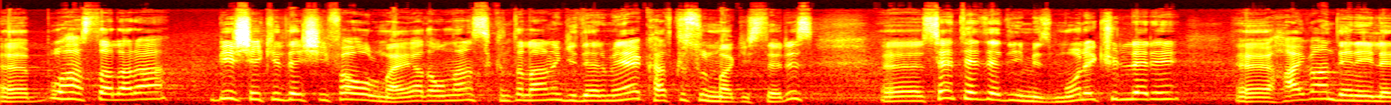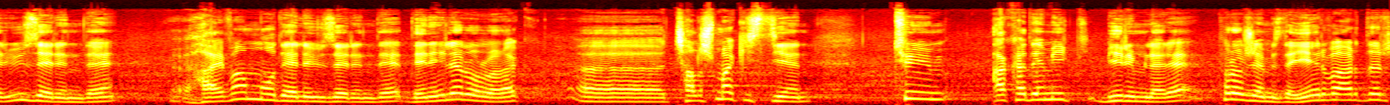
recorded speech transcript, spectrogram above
e, bu hastalara bir şekilde şifa olmaya ya da onların sıkıntılarını gidermeye katkı sunmak isteriz. E, sentezlediğimiz molekülleri e, hayvan deneyleri üzerinde e, hayvan modeli üzerinde deneyler olarak e, çalışmak isteyen tüm akademik birimlere projemizde yer vardır.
